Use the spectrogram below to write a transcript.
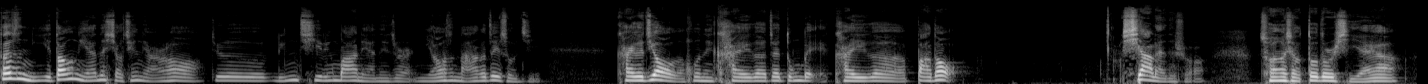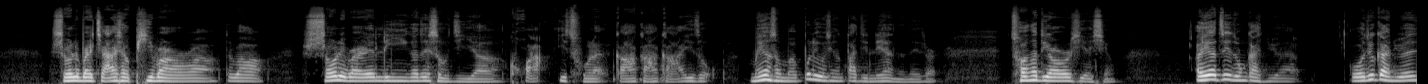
但是你当年的小青年儿哈，就零七零八年那阵儿，你要是拿个这手机，开个轿子，或者你开一个在东北开一个霸道，下来的时候，穿个小豆豆鞋呀，手里边夹个小皮包啊，对吧？手里边拎一个这手机呀，咵一出来，嘎嘎嘎一走，没有什么不流行大金链子那阵儿。穿个貂也行，哎呀，这种感觉，我就感觉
